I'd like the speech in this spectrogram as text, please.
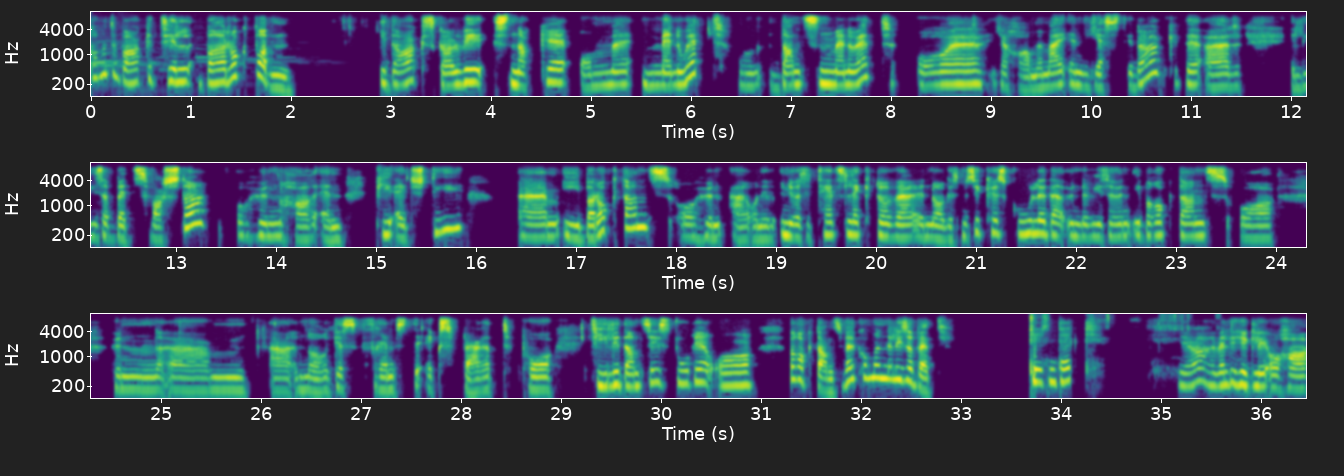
Velkommen tilbake til Barokkpodden. I dag skal vi snakke om menuett, om dansen menuett. Og jeg har med meg en gjest i dag. Det er Elisabeth Svarstad. Og hun har en ph.d. Um, i barokkdans, og hun er universitetslektor ved Norges musikkhøgskole. Der underviser hun i barokkdans. og hun um, er Norges fremste ekspert på tidlig dansehistorie og barokkdans. Velkommen, Elisabeth. Tusen takk. Ja, Veldig hyggelig å ha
